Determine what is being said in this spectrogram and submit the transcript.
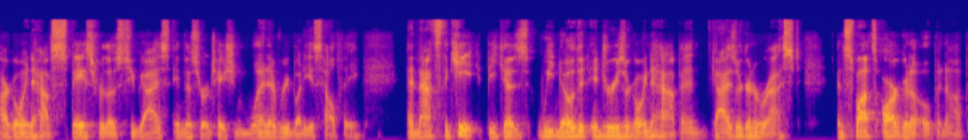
are going to have space for those two guys in this rotation when everybody is healthy. And that's the key because we know that injuries are going to happen, guys are going to rest, and spots are going to open up.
